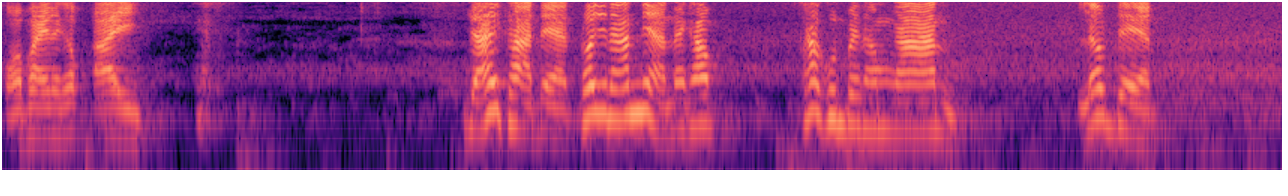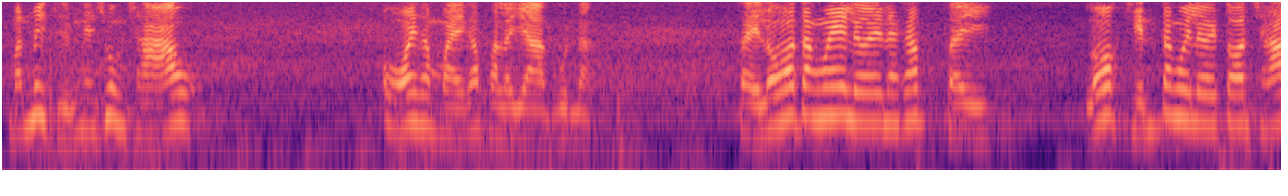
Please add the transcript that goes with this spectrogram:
ขออภัยนะครับไอ อย่าให้ขาดแดด เพราะฉะนั้นเนี่ยนะครับ ถ้าคุณไปทำงาน แล้วแดดมันไม่ถึงในช่วงเช้าโอ้ยทำไมครับภรรยาคุณน่ะ ใส่ล้อตั้งไว้เลยนะครับ ใส่ล้อเข็นตั้งไว้เลยตอนเช้า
